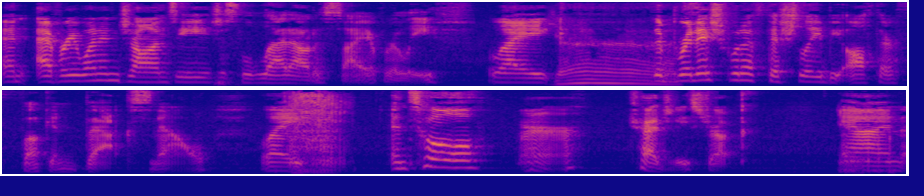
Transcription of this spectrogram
and everyone in Jhansi just let out a sigh of relief. Like, Yeah. the British would officially be off their fucking backs now. Like, until er, tragedy struck. And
